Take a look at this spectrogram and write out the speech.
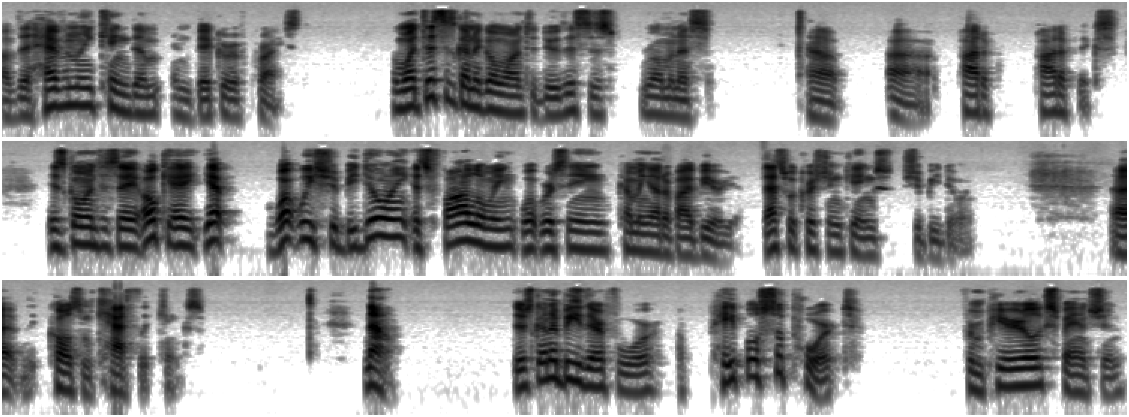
of the heavenly kingdom and vicar of Christ. And what this is going to go on to do, this is Romanus uh, uh, Pontifex, is going to say, okay, yep, what we should be doing is following what we're seeing coming out of Iberia. That's what Christian kings should be doing. Uh, calls them Catholic kings. Now, there's going to be, therefore, a papal support for imperial expansion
